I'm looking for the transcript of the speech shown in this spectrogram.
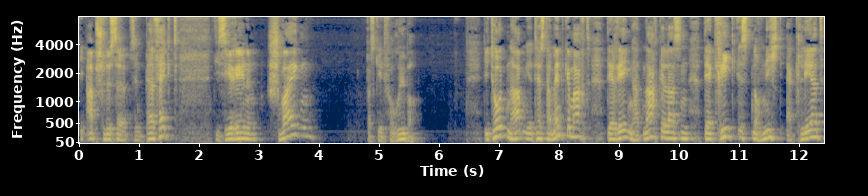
die Abschlüsse sind perfekt, die Sirenen schweigen, das geht vorüber. Die Toten haben ihr Testament gemacht, der Regen hat nachgelassen, der Krieg ist noch nicht erklärt,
